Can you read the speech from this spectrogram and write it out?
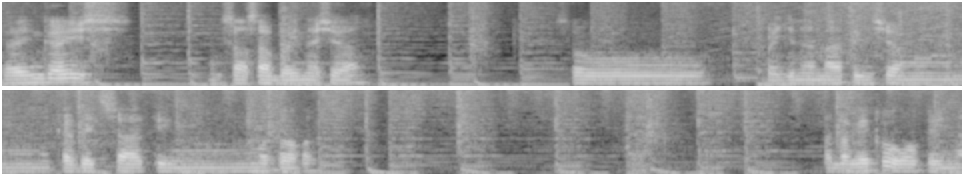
Ayun guys, magsasabay na siya. So, pwede na natin siyang kabit sa ating motor. Palagay ko okay na.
